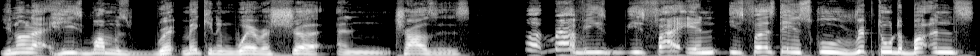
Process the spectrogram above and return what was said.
you know, like his mum was re- making him wear a shirt and trousers. But bruv, he's he's fighting. His first day in school, ripped all the buttons.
